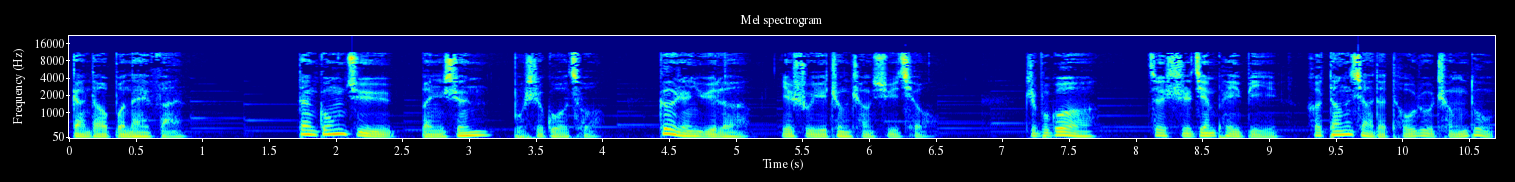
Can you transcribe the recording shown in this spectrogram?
感到不耐烦。但工具本身不是过错，个人娱乐也属于正常需求，只不过。在时间配比和当下的投入程度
